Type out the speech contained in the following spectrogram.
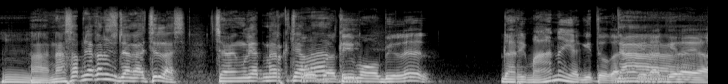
Nah, nasabnya kan sudah nggak jelas. Jangan lihat mereknya Oh, lagi. berarti mobilnya dari mana ya gitu kan? Nah. Kira-kira ya.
